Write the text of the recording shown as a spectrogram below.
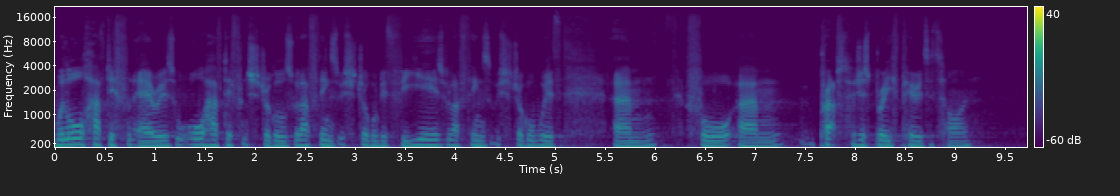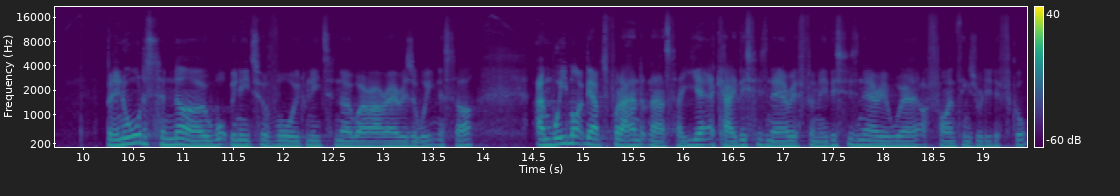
We'll all have different areas. We'll all have different struggles. We'll have things that we've struggled with for years. We'll have things that we've struggled with um, for um, perhaps for just brief periods of time. But in order to know what we need to avoid, we need to know where our areas of weakness are. And we might be able to put our hand up now and say, yeah, okay, this is an area for me. This is an area where I find things really difficult.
